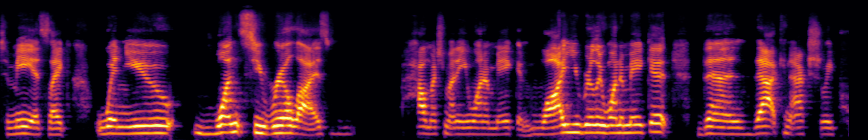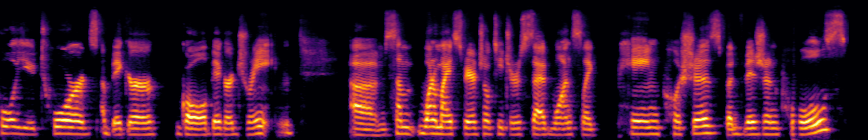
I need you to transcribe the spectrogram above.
To me it's like when you once you realize how much money you want to make and why you really want to make it, then that can actually pull you towards a bigger goal, bigger dream. Um, some one of my spiritual teachers said once, like pain pushes, but vision pulls.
